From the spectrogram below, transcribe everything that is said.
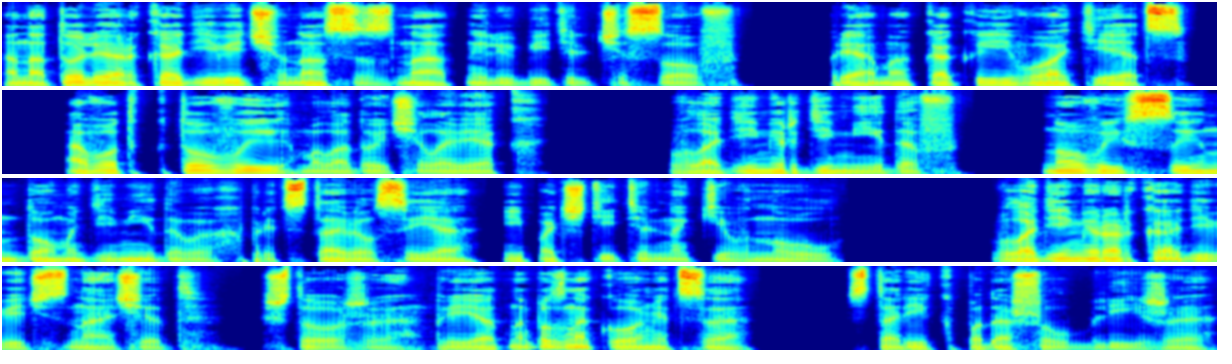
«Анатолий Аркадьевич у нас знатный любитель часов, прямо как и его отец. А вот кто вы, молодой человек?» «Владимир Демидов, новый сын дома Демидовых», — представился я и почтительно кивнул. «Владимир Аркадьевич, значит? Что же, приятно познакомиться». Старик подошел ближе.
